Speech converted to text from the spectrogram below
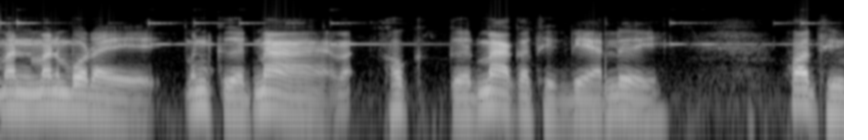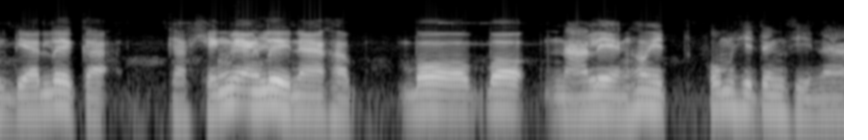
มันมันบ่ได้มันเกิดมาเขาเกิดมากก็ถึกแดดเลย พอถึกแดดเลยก็ ก็แข็งแรงเลยนะครับบ่บ่หนาแรงเขาเฮ็ดผมเฮ็ดจังซี่นะ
